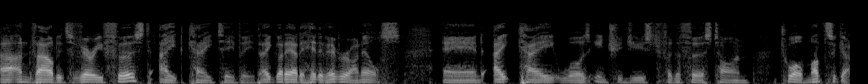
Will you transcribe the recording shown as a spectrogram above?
uh, unveiled its very first 8K TV. They got out ahead of everyone else, and 8K was introduced for the first time 12 months ago.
